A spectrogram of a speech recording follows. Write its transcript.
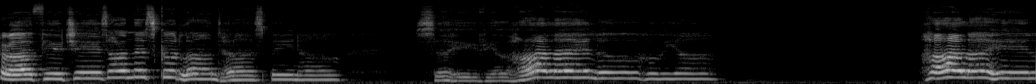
refugees, and this good land has been our Saviour. Hallelujah. Hallelujah.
